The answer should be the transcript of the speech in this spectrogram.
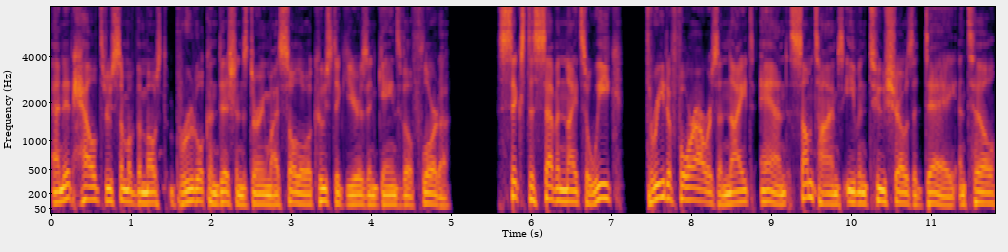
and it held through some of the most brutal conditions during my solo acoustic years in Gainesville, Florida. Six to seven nights a week, three to four hours a night, and sometimes even two shows a day until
